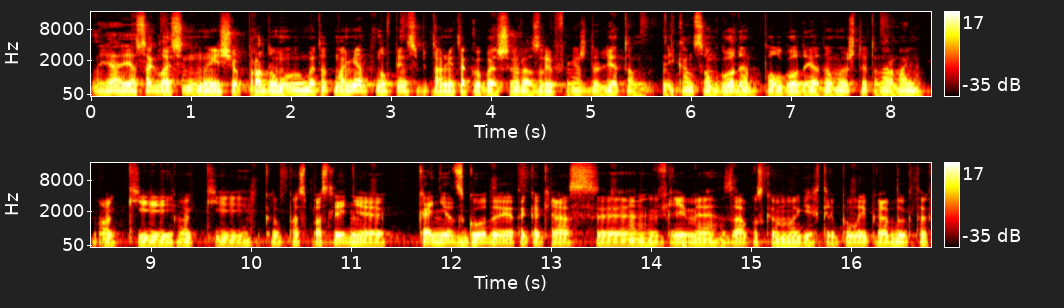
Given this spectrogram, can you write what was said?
Я, я согласен. Мы еще продумываем этот момент, но, в принципе, там не такой большой разрыв между летом и концом года. Полгода, я думаю, что это нормально. Окей, окей. Последнее конец года это как раз э, время запуска многих AAA продуктов.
